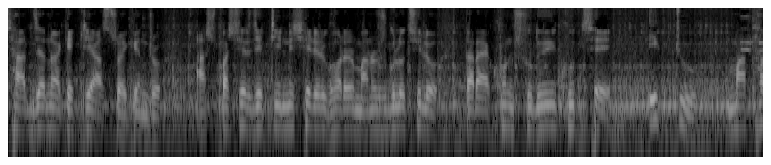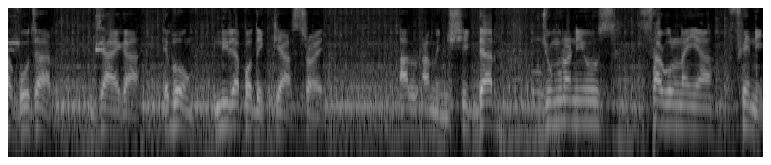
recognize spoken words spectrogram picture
ছাদ যেন এক একটি আশ্রয় কেন্দ্র আশপাশের যে টিন শেডের ঘরের মানুষগুলো ছিল, তারা এখন শুধুই খুঁজছে একটু মাথা গোজার জায়গা এবং নিরাপদ একটি আশ্রয়। আল আমিন শিকদার যমুনা নিউজ ছাগলনাইয়া ফেনী।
